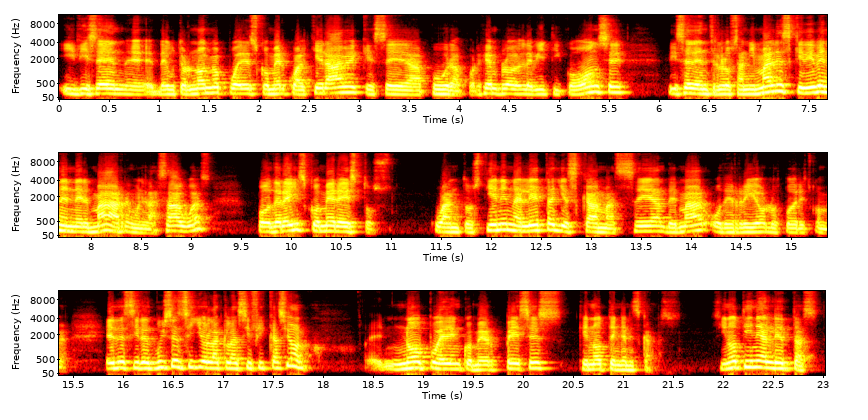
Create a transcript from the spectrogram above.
y dice en eh, Deuteronomio, puedes comer cualquier ave que sea pura. Por ejemplo, Levítico 11 dice, de entre los animales que viven en el mar o en las aguas, podréis comer estos. Cuantos tienen aleta y escamas, sean de mar o de río, los podréis comer. Es decir, es muy sencillo la clasificación. Eh, no pueden comer peces que no tengan escamas. Si no tiene aletas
